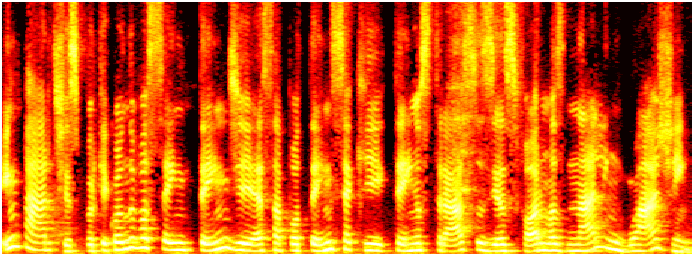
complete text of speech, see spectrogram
Em partes, porque quando você entende essa potência que tem os traços e as formas na linguagem,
